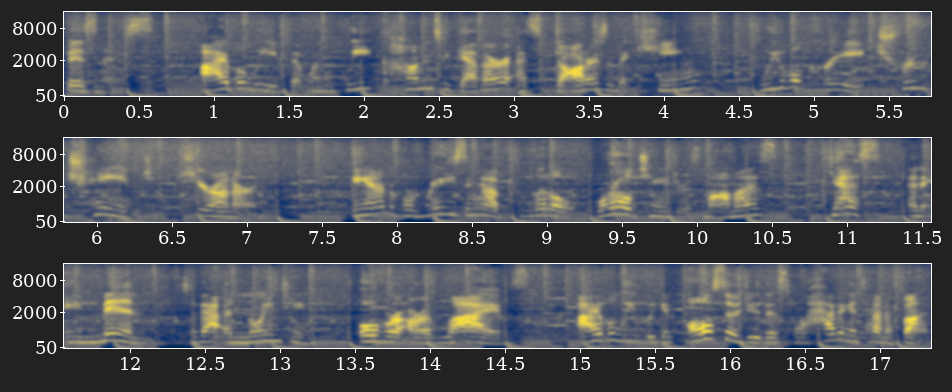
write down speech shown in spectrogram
business. I believe that when we come together as daughters of the King, we will create true change here on earth. And we're raising up little world changers, mamas. Yes, and amen to that anointing over our lives. I believe we can also do this while having a ton of fun.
